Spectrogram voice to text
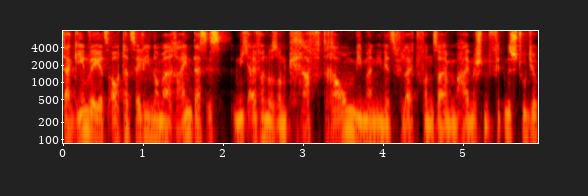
Da gehen wir jetzt auch tatsächlich nochmal rein. Das ist nicht einfach nur so ein Kraftraum, wie man ihn jetzt vielleicht von seinem heimischen Fitnessstudio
